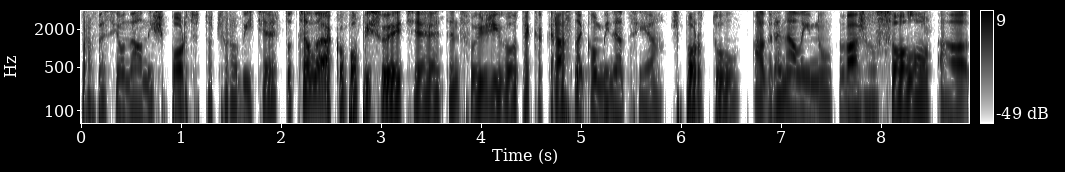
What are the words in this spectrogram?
profesionálny šport, to čo robíte. To celé, ako popisujete ten svoj život, taká krásna kombinácia športu, adrenalínu, vášho solo, a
